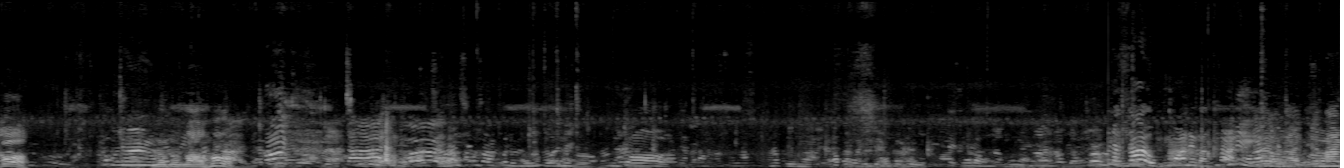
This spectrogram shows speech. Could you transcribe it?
của bố lo không bộ cô bộ cô mà tôi là bộ đi cô bộ cô mà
